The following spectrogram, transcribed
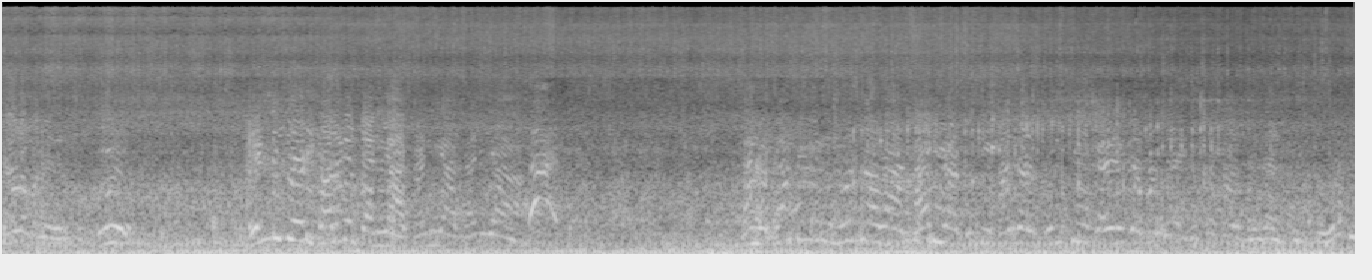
சேலமலை இருக்கு ரெண்டு ஜோடி காலங்கள் தனியா தனியா தனியா நாங்க போட்டியிலிருந்து மூன்றாவது நாடியா குட்டி மறுநாள் குறிச்சி கழிக்க மறுநாள் ஓட்டி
